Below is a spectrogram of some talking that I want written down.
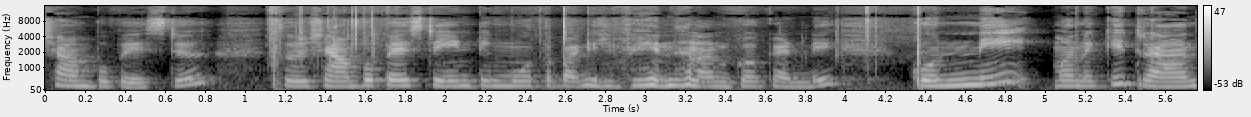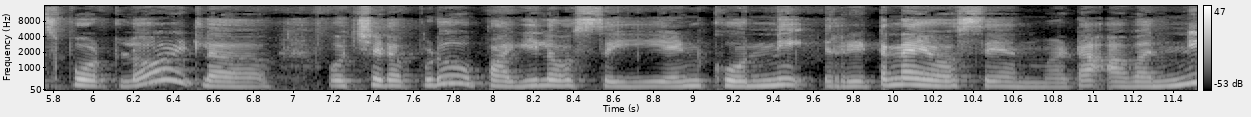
shampoo paste. So shampoo paste ఏంటి? మూత పగిలిపోయిందని అనుకోకండి. కొన్ని మనకి ట్రాన్స్పోర్ట్లో ఇట్లా వచ్చేటప్పుడు పగిలి వస్తాయి అండ్ కొన్ని రిటర్న్ అయ్యి వస్తాయి అనమాట అవన్నీ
